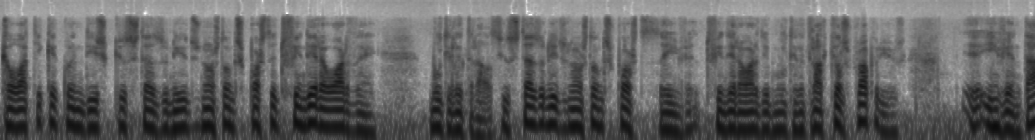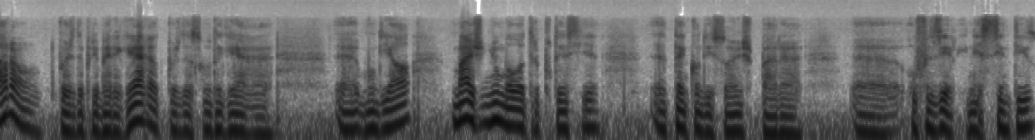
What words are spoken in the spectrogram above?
caótica quando diz que os Estados Unidos não estão dispostos a defender a ordem multilateral. Se os Estados Unidos não estão dispostos a defender a ordem multilateral que eles próprios eh, inventaram depois da Primeira Guerra, depois da Segunda Guerra eh, Mundial, mais nenhuma outra potência uh, tem condições para uh, o fazer. E, nesse sentido,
